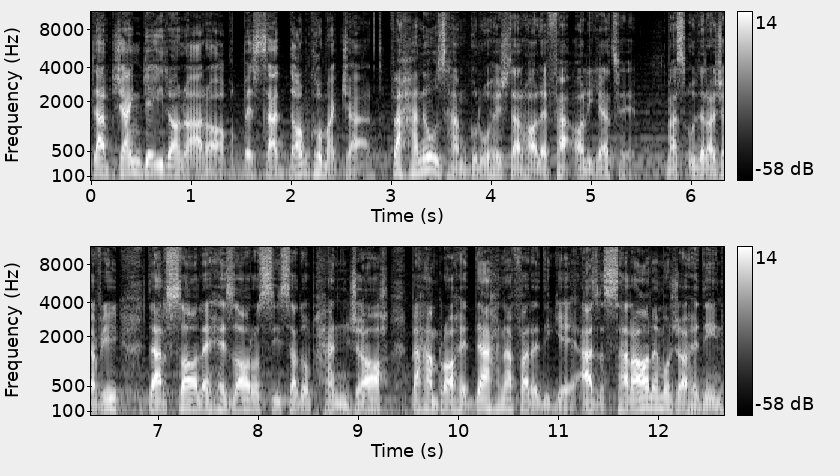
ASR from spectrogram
در جنگ ایران و عراق به صدام کمک کرد و هنوز هم گروهش در حال فعالیته مسعود رجوی در سال 1350 به همراه ده نفر دیگه از سران مجاهدین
